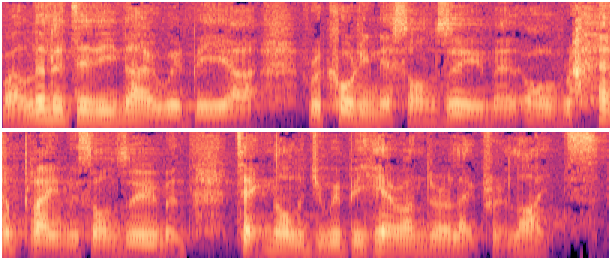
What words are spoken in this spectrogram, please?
well, little did he know we'd be uh, recording this on Zoom uh, or playing this on Zoom, and technology we'd be here under electric lights.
